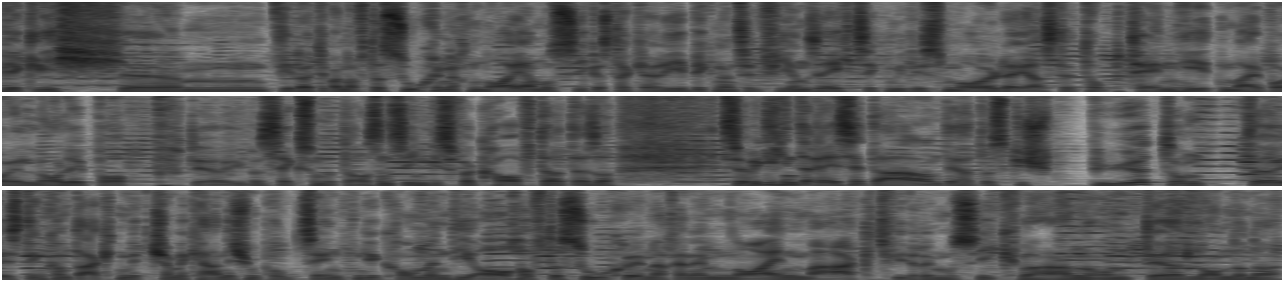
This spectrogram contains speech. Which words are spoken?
wirklich, ähm, die Leute waren auf der Suche nach neuer Musik aus der Karibik. 1964 Millie Small, der erste Top Ten Hit, My Boy Lollipop, der über 600.000 Singles verkauft hat. Also es war wirklich Interesse da und er hat das gespürt und äh, ist in Kontakt mit jamaikanischen Produzenten gekommen, die auch auf der Suche nach einem neuen Markt für ihre Musik waren und der Londoner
